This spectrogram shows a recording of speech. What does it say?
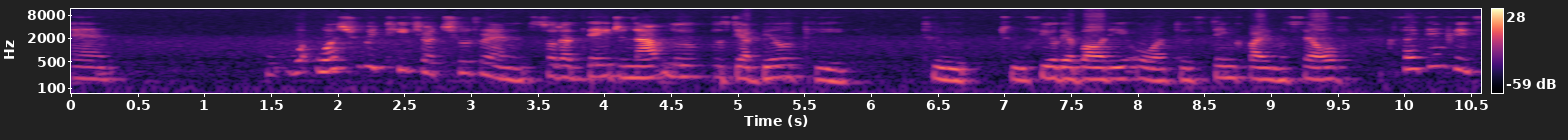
And what, what should we teach our children so that they do not lose the ability to to feel their body or to think by themselves? Because I think it's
